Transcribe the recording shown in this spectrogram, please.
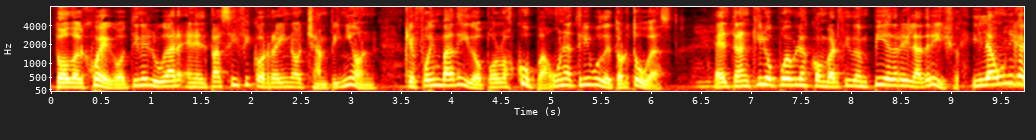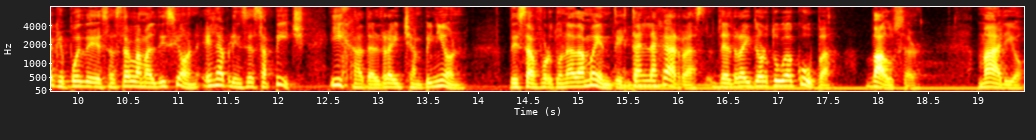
Todo el juego tiene lugar en el pacífico reino Champiñón, que fue invadido por los Koopa, una tribu de tortugas. El tranquilo pueblo es convertido en piedra y ladrillo, y la única que puede deshacer la maldición es la princesa Peach, hija del rey Champiñón. Desafortunadamente está en las garras del rey tortuga Koopa, Bowser. Mario,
